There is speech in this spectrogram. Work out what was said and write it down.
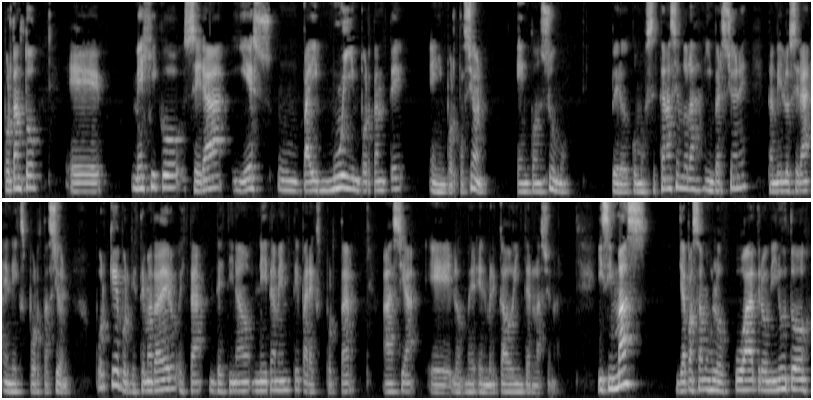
Por tanto, eh, México será y es un país muy importante en importación, en consumo, pero como se están haciendo las inversiones, también lo será en exportación. ¿Por qué? Porque este matadero está destinado netamente para exportar hacia eh, el mercado internacional. Y sin más, ya pasamos los cuatro minutos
